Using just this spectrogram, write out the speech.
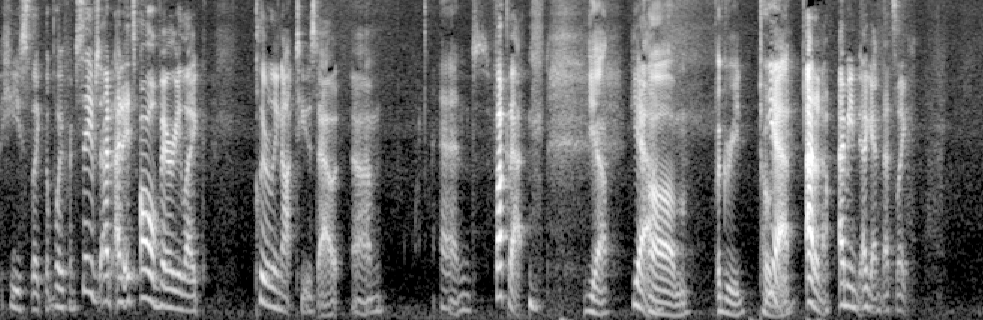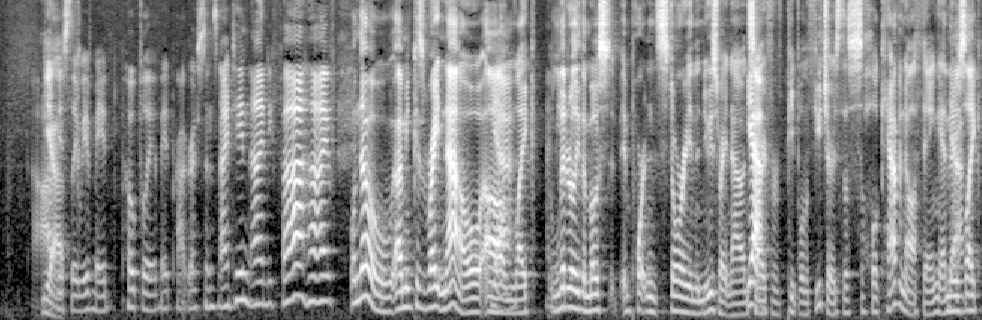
he's like the boyfriend saves and, and it's all very like clearly not teased out um, and fuck that. Yeah. yeah. Um, agreed. Totally. yeah i don't know i mean again that's like Yeah. obviously we've made hopefully have made progress since 1995 Well, no, I mean, because right now, um, Yeah. like I mean- literally the most important story in the news right now, and Yeah. sorry for people in the future, is this whole Kavanaugh thing. And there's like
